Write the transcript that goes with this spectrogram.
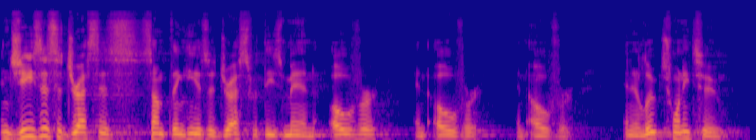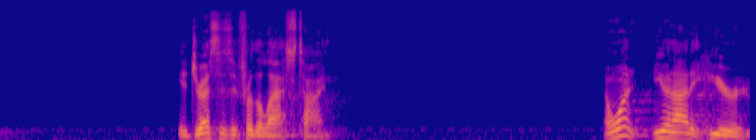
And Jesus addresses something he has addressed with these men over and over and over. And in Luke 22, he addresses it for the last time. I want you and I to hear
